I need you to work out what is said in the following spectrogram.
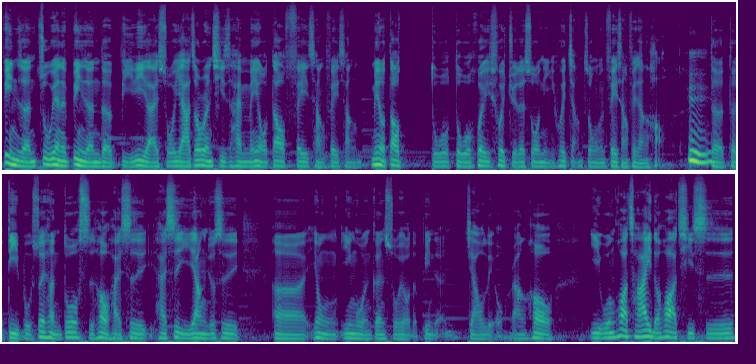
病人住院的病人的比例来说，亚洲人其实还没有到非常非常没有到多多会会觉得说你会讲中文非常非常好，嗯的的地步，所以很多时候还是还是一样，就是呃用英文跟所有的病人交流。然后以文化差异的话，其实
